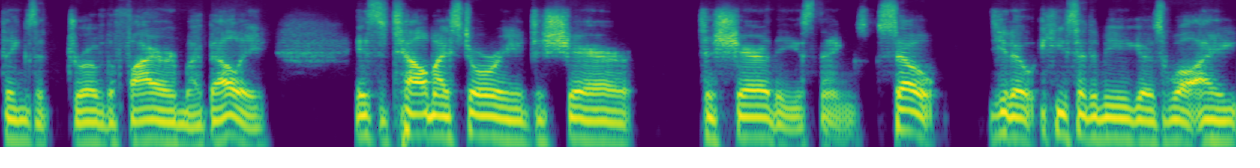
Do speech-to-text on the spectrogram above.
things that drove the fire in my belly is to tell my story and to share to share these things so you know he said to me he goes well i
